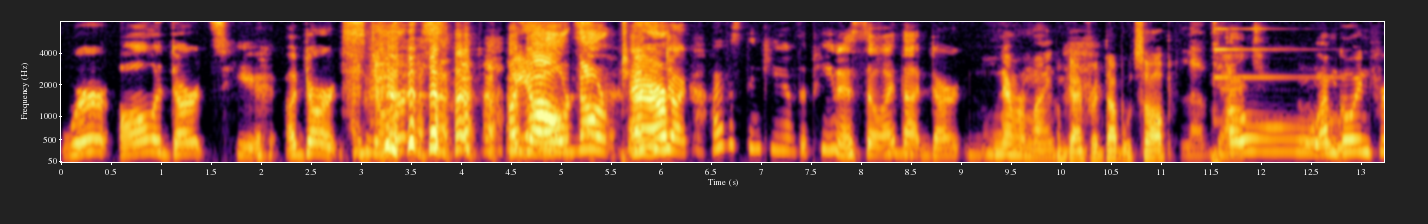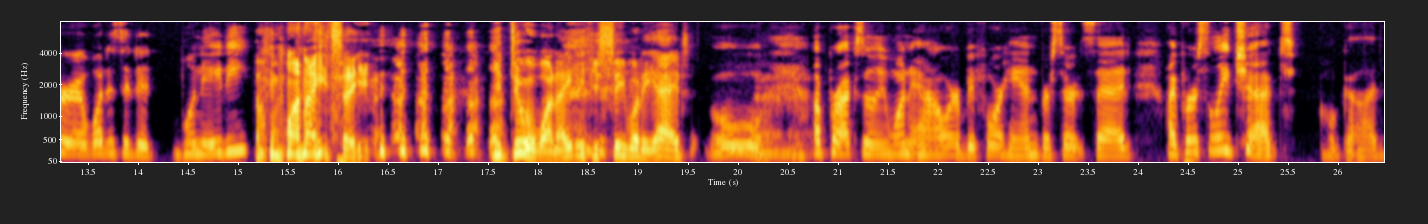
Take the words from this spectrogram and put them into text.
we're all adults here. Adults. Adults? We all Adults. dart And here. a dart. I was thinking of the penis, so I mm-hmm. thought dart. Never Oh, mind. I'm going for a double top. Love dart. Oh, I'm going for a, what is it, a 180? 180. you do a 180 if you see what he had. Oh, mm. approximately one hour beforehand, Bersert said, I personally checked, oh God,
